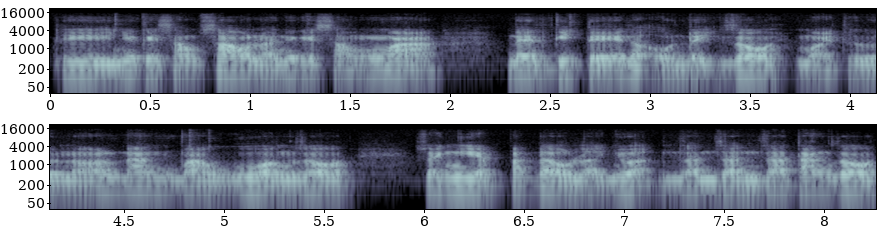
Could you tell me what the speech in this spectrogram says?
Thì những cái sóng sau là những cái sóng mà nền kinh tế nó ổn định rồi, mọi thứ nó đang vào guồng rồi, doanh nghiệp bắt đầu lợi nhuận dần dần gia tăng rồi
